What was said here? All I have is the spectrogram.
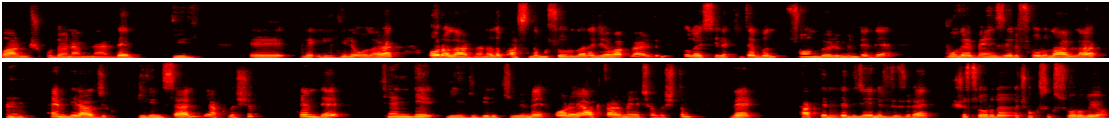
varmış o dönemlerde dil e, ile ilgili olarak. Oralardan alıp aslında bu sorulara cevap verdim. Dolayısıyla kitabın son bölümünde de bu ve benzeri sorularla hem birazcık bilimsel yaklaşıp hem de kendi bilgi birikimimi oraya aktarmaya çalıştım ve takdir edeceğiniz üzere şu soruda çok sık soruluyor.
